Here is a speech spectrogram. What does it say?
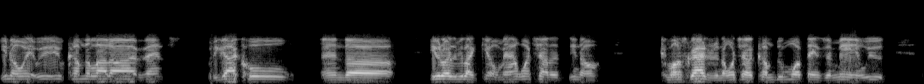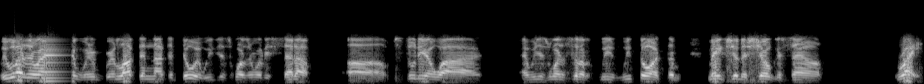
you know, we, we would come to a lot of our events. We got cool, and uh, he would always be like, "Yo, man, I want y'all to, you know, come on, and I want y'all to come do more things with me." And we we wasn't right. We're reluctant not to do it. We just wasn't really set up uh, studio wise, and we just wasn't set up. We we thought to make sure the show could sound right.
